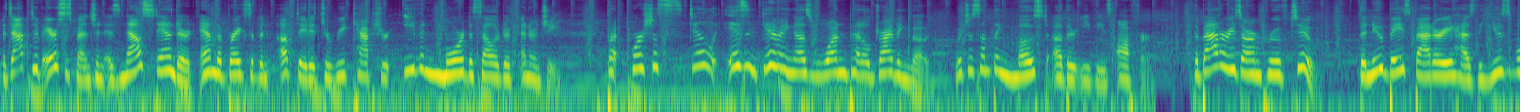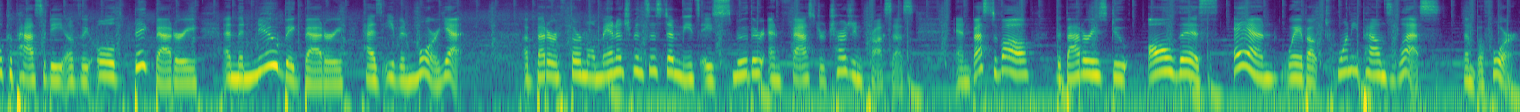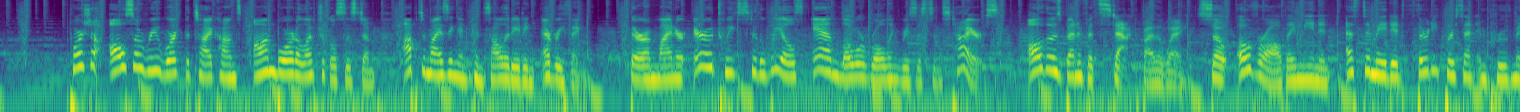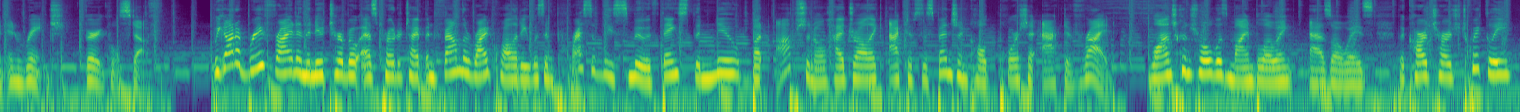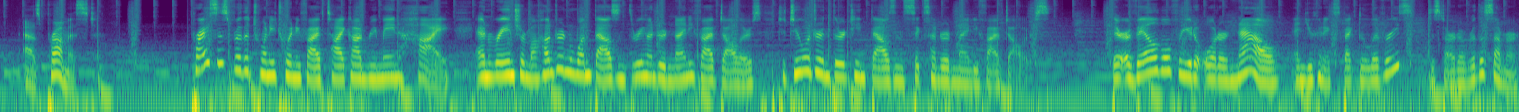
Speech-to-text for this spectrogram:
Adaptive air suspension is now standard, and the brakes have been updated to recapture even more decelerative energy. But Porsche still isn't giving us one pedal driving mode, which is something most other EVs offer. The batteries are improved too. The new base battery has the usable capacity of the old big battery, and the new big battery has even more yet. A better thermal management system means a smoother and faster charging process. And best of all, the batteries do all this and weigh about 20 pounds less than before. Porsche also reworked the Taycan's onboard electrical system, optimizing and consolidating everything. There are minor aero tweaks to the wheels and lower rolling resistance tires. All those benefits stack, by the way, so overall they mean an estimated 30% improvement in range. Very cool stuff. We got a brief ride in the new Turbo S prototype and found the ride quality was impressively smooth thanks to the new but optional hydraulic active suspension called Porsche Active Ride. Launch control was mind blowing, as always. The car charged quickly, as promised. Prices for the 2025 Taycan remain high and range from $101,395 to $213,695. They're available for you to order now, and you can expect deliveries to start over the summer.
